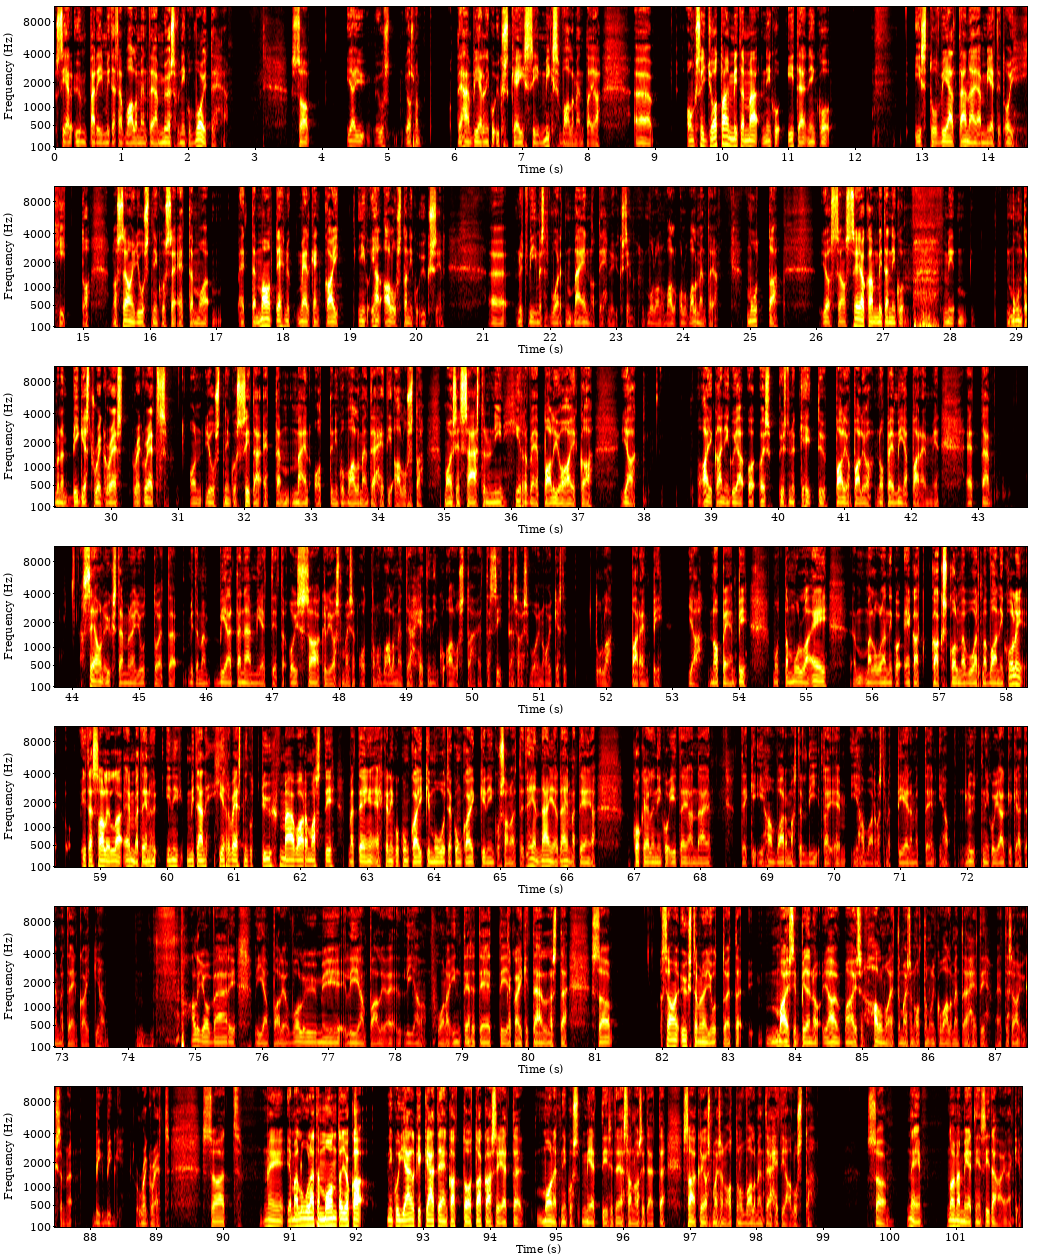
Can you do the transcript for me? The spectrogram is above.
siellä ympäri, mitä se valmentaja myös niin kuin voi tehdä. So, ja just, jos me tehdään vielä niin kuin yksi keissi, miksi valmentaja, Öö, onko se jotain, mitä mä niin itse niin istun vielä tänään ja mietin, oi hitto. No se on just niin kuin se, että mä, että mä oon tehnyt melkein kaikki, niin ihan alusta niin yksin. Öö, nyt viimeiset vuodet mä en ole tehnyt yksin, mulla on ollut valmentaja. Mutta jos se on se, joka mitä niin kuin, mun tämmöinen biggest regrets, regrets on just niin kuin sitä, että mä en otti niin kuin valmentaja heti alusta. Mä olisin säästänyt niin hirveä paljon aikaa ja aikaa niin kuin, ja olisi pystynyt kehittyä paljon paljon nopeammin ja paremmin. Että se on yksi tämmöinen juttu, että mitä mä vielä tänään miettin, että olisi saakeli, jos mä olisin ottanut valmentaja heti niin kuin alusta, että sitten se olisi voinut oikeasti tulla parempi ja nopeampi, mutta mulla ei, mä luulen niin ekat kaksi-kolme vuodet mä vaan niin olin itse salilla, en mä tein mitään hirveästi niin tyhmää varmasti, mä tein ehkä niin kuin kun kaikki muut ja kun kaikki niin kuin sanoi, että teen näin ja näin mä teen ja kokeilin niin itse ja näin. teki ihan varmasti, tai en, ihan varmasti mä tiedän, mä tein ihan nyt niin kuin jälkikäteen mä tein kaikki ihan paljon väärin, liian paljon volyymiä, liian, paljon, liian huono intensiteetti ja kaikki tällaista. So, se on yksi tämmöinen juttu, että mä olisin pitänyt, ja mä olisin halunnut, että mä olisin ottanut niin valmentaja heti, että se on yksi tämmöinen big, big regret. So, at, niin, ja mä luulen, että monta, joka niin kuin jälkikäteen katsoo takaisin, että monet niin kuin miettii sitä ja sanoo sitä, että saako jos mä olisin ottanut valmentaja heti alusta. So, niin, noin mä mietin sitä ainakin.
